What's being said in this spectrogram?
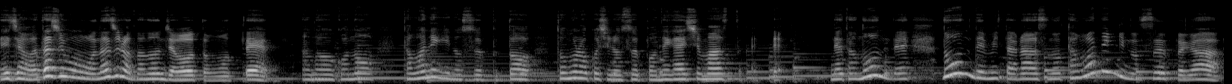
えじゃあ私も同じの頼んじゃおうと思ってあのこの玉ねぎのスープとトウモロコシのスープお願いしますとか言って。で頼んで飲んでみたらその玉ねぎのスープが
